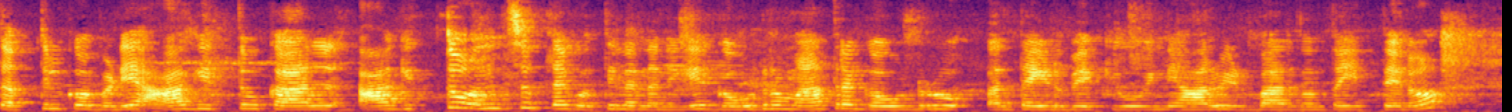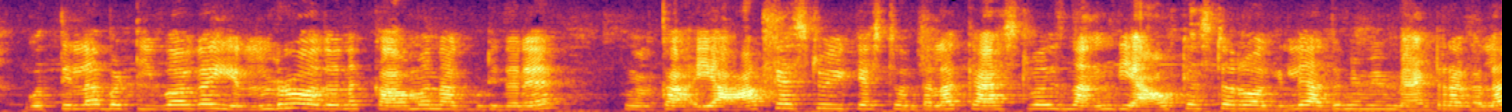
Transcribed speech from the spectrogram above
ತಪ್ಪು ತಿಳ್ಕೊಬೇಡಿ. ಆಗಿತ್ತು ಕಾಲ್, ಆಗಿತ್ತು ಅನಿಸುತ್ತೆ, ಗೊತ್ತಿಲ್ಲ ನನಗೆ. ಗೌಡ್ರು ಮಾತ್ರ ಗೌಡ್ರು ಅಂತ ಇಡಬೇಕು. ಇನ್ನು ಯಾರು ಇಡಬಾರ್ದು ಅಂತ ಇತ್ತೇನೋ ಗೊತ್ತಿಲ್ಲ. ಬಟ್ ಇವಾಗ ಎಲ್ಲರೂ ಅದನ್ನು ಕಾಮನ್ ಆಗಿಬಿಟ್ಟಿದ್ದಾರೆ. ಕಾ ಯಾವ ಕ್ಯಾಸ್ಟು ಈ ಕ್ಯಾಸ್ಟು ಅಂತಲ್ಲ? ಕ್ಯಾಸ್ಟ್ ವೈಸ್ ನಂದು ಯಾವ ಕ್ಯಾಸ್ಟರು ಆಗಿರಲಿ, ಅದು ನಿಮಗೆ ಮ್ಯಾಟ್ರ್ ಆಗಲ್ಲ.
